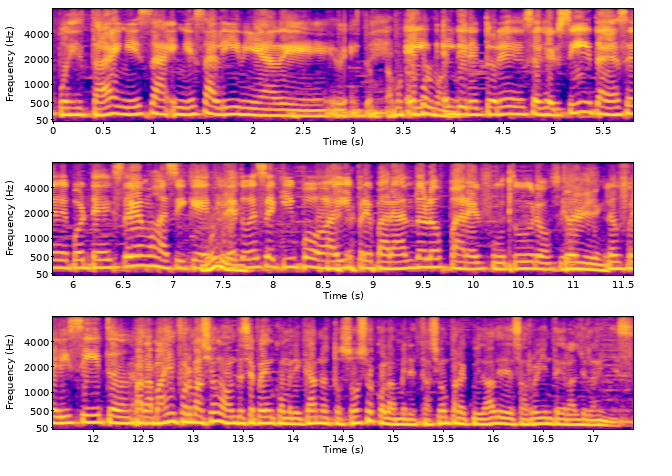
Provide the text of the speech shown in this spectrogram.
pues está en esa en esa línea de, Estamos el, transformando. el director es- se ejercita y hace deportes extremos así que Muy tiene bien. todo ese equipo ahí preparándolos para el futuro Qué bien. los felicito Para más información, ¿a dónde se pueden comunicar nuestros socios con la Administración para el Cuidado y Desarrollo Integral de la Niñez?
